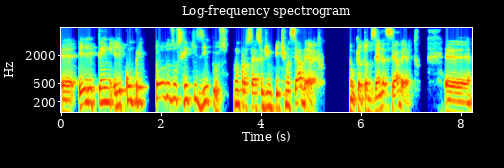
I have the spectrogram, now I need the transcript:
É, ele tem, ele cumpre todos os requisitos para um processo de impeachment ser aberto. O que eu estou dizendo é ser aberto. É,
